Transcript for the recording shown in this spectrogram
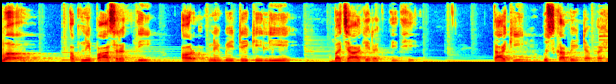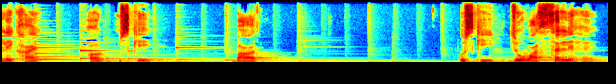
वह अपने पास रखती और अपने बेटे के लिए बचा के रखती थी, ताकि उसका बेटा पहले खाए और उसके बाद उसकी जो वात्सल्य है,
